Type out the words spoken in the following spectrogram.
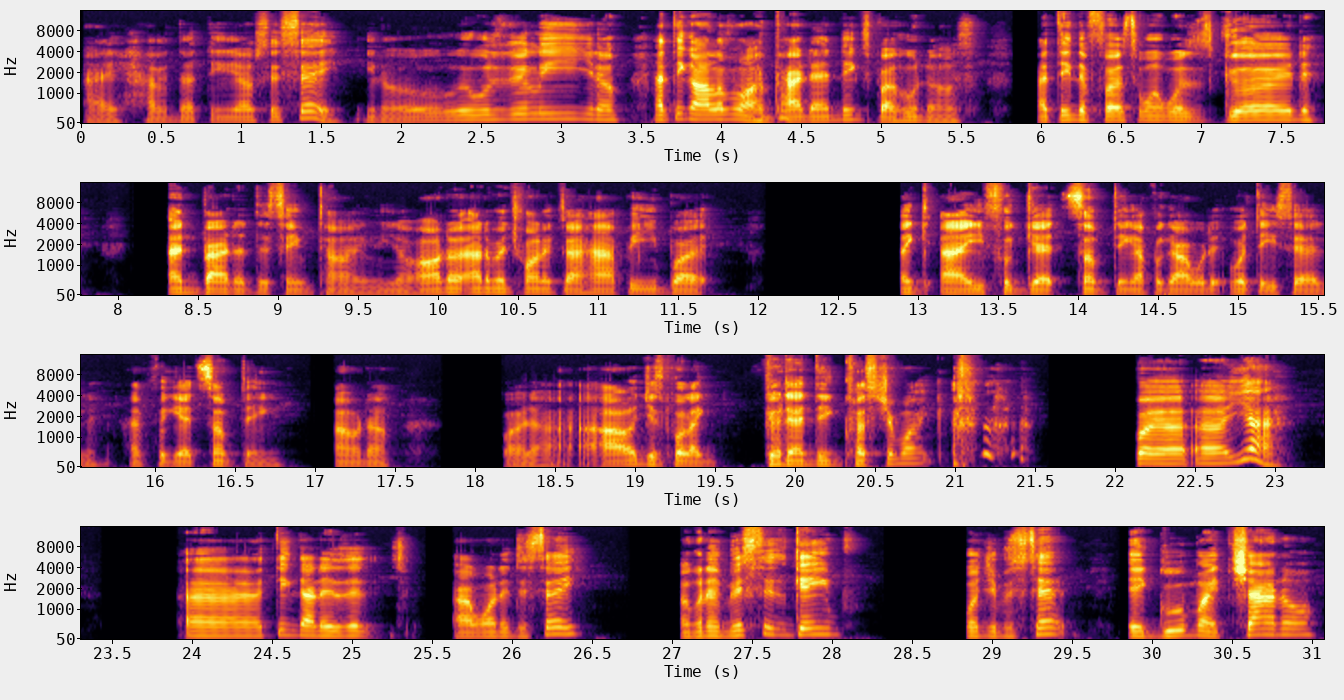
I have nothing else to say. You know, it was really, you know, I think all of them are bad endings, but who knows? I think the first one was good and bad at the same time. You know, all the animatronics are happy, but like I forget something. I forgot what it, what they said. I forget something. I don't know. But uh, I'll just put like good ending question mark. but uh, uh, yeah, uh, I think that is it. I wanted to say. I'm gonna miss this game, 100. percent It grew my channel,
